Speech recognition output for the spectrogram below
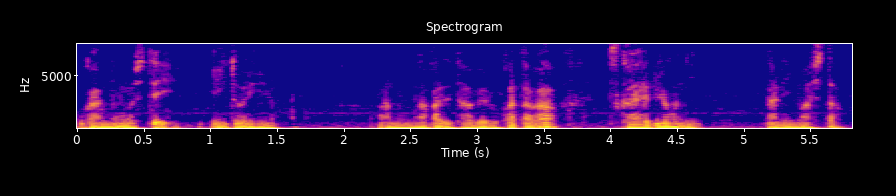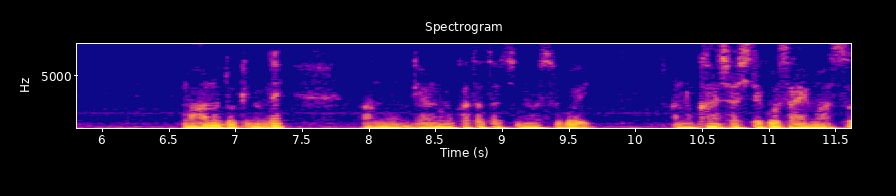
お買い物して、イートインを、あの、中で食べる方が使えるようになりました。まあ、あの時のね、あの、ギャルの方たちにはすごい、あの、感謝してございます。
